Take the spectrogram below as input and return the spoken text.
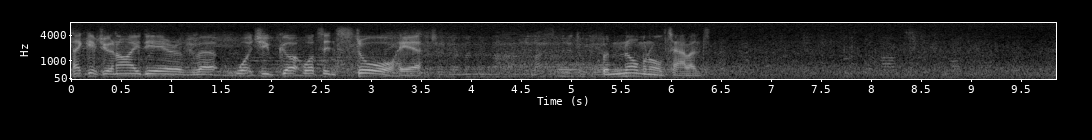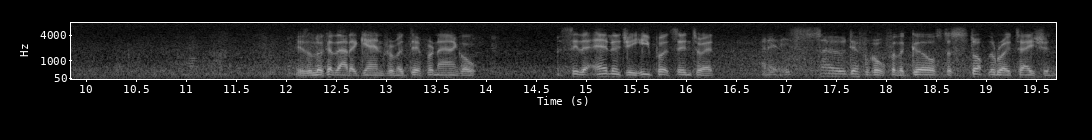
that gives you an idea of uh, what you've got, what's in store here. Phenomenal talent. Here's a look at that again from a different angle. see the energy he puts into it. And it is so difficult for the girls to stop the rotation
